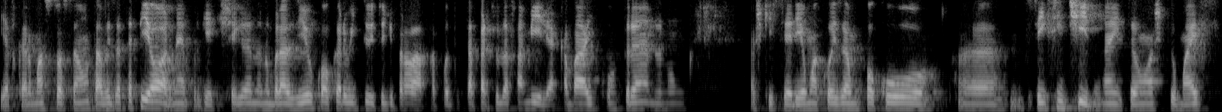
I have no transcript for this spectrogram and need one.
ia ficar numa situação talvez até pior, né? Porque chegando no Brasil, qual era o intuito de ir para lá? Para poder estar perto da família, acabar encontrando num, acho que seria uma coisa um pouco uh, sem sentido, né? Então acho que o mais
